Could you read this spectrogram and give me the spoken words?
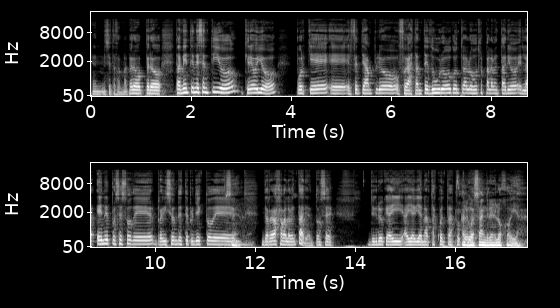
en, cierta forma. Pero, pero también tiene sentido, creo yo, porque eh, el Frente Amplio fue bastante duro contra los otros parlamentarios en, la, en el proceso de revisión de este proyecto de, de, rebaja parlamentaria. Entonces, yo creo que ahí, ahí habían hartas cuentas. Por Algo de sangre en el ojo había.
